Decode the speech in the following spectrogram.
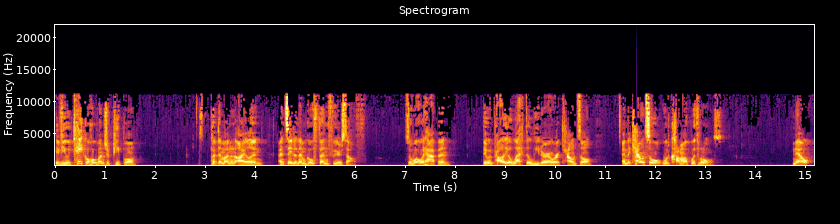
if you take a whole bunch of people, put them on an island, and say to them, go fend for yourself. So what would happen? They would probably elect a leader or a council, and the council would come up with rules. Now,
